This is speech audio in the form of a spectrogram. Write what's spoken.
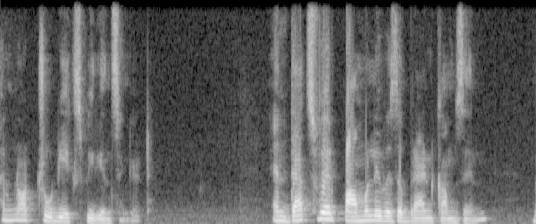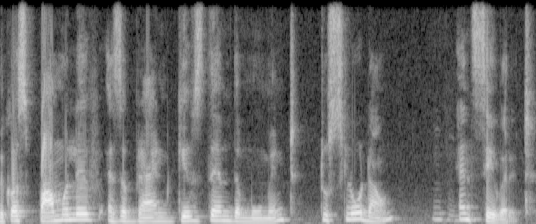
I'm not truly experiencing it. And that's where Palmolive as a brand comes in because Palmolive as a brand gives them the moment to slow down mm-hmm. and savor it,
